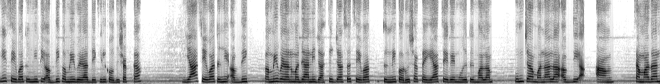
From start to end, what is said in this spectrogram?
ही सेवा तुम्ही ती अगदी कमी वेळात देखील करू शकता. या सेवा तुम्ही अगदी कमी वेळांमध्ये आणि जास्तीत जास्त सेवा तुम्ही करू शकता. या सेवेमुळे तुम्हाला तुमच्या मनाला अगदी समाधान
